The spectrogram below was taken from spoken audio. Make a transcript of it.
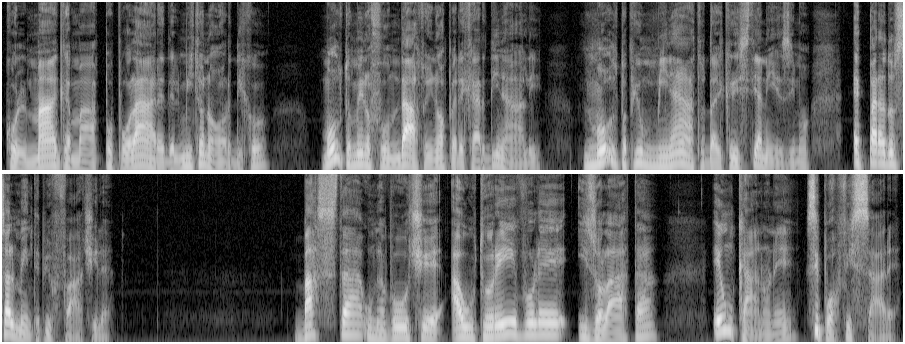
col magma popolare del mito nordico, molto meno fondato in opere cardinali, molto più minato dal cristianesimo, è paradossalmente più facile. Basta una voce autorevole, isolata, e un canone si può fissare.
